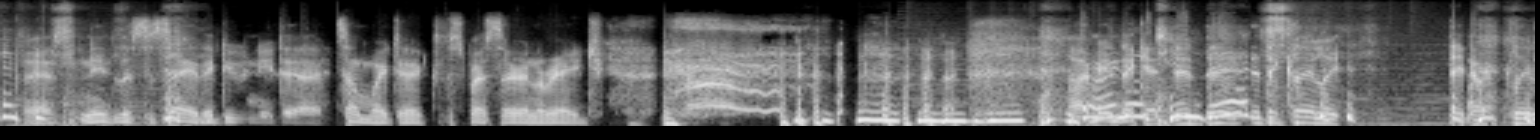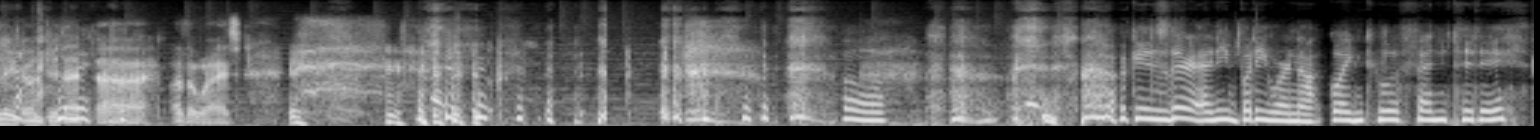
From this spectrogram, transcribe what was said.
Yes, needless to say, they do need uh, some way to express their inner rage. Mhm. I mean, they, can, they, they, they clearly they don't clearly don't do that uh, otherwise. oh. okay, is there anybody we're not going to offend today?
